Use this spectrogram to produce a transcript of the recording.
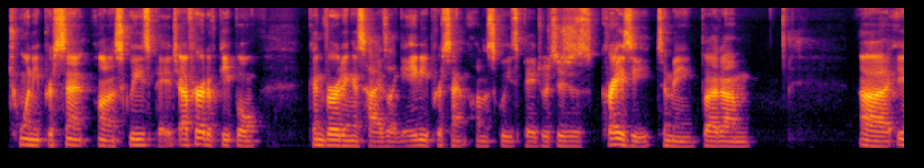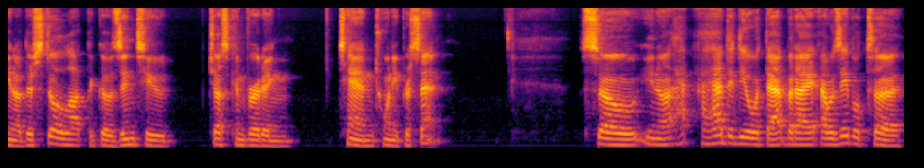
20% on a squeeze page. I've heard of people converting as high as like 80% on a squeeze page, which is just crazy to me. But, um, uh, you know, there's still a lot that goes into just converting 10, 20%. So, you know, I had to deal with that, but I, I was able to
